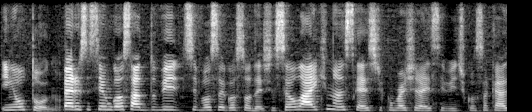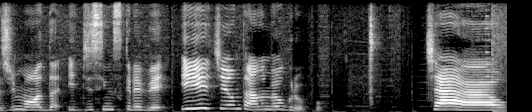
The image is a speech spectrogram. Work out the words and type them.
em outono. Espero que vocês tenham gostado do vídeo. Se você gostou, deixe seu like. Não esquece de compartilhar esse vídeo com sua casa de moda e de se inscrever e de entrar no meu grupo. Tchau!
